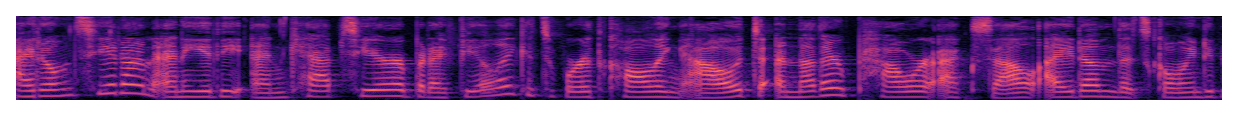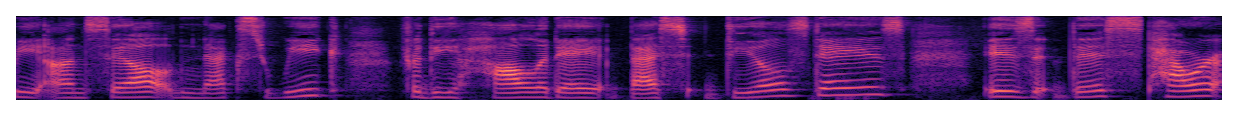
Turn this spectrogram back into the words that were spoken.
I don't see it on any of the end caps here, but I feel like it's worth calling out. Another Power XL item that's going to be on sale next week for the holiday best deals days is this Power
